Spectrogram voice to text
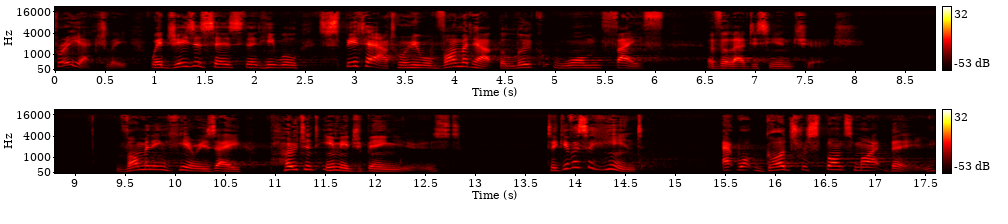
3, actually, where Jesus says that he will spit out or he will vomit out the lukewarm faith of the Laodicean church. Vomiting here is a potent image being used to give us a hint at what God's response might be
